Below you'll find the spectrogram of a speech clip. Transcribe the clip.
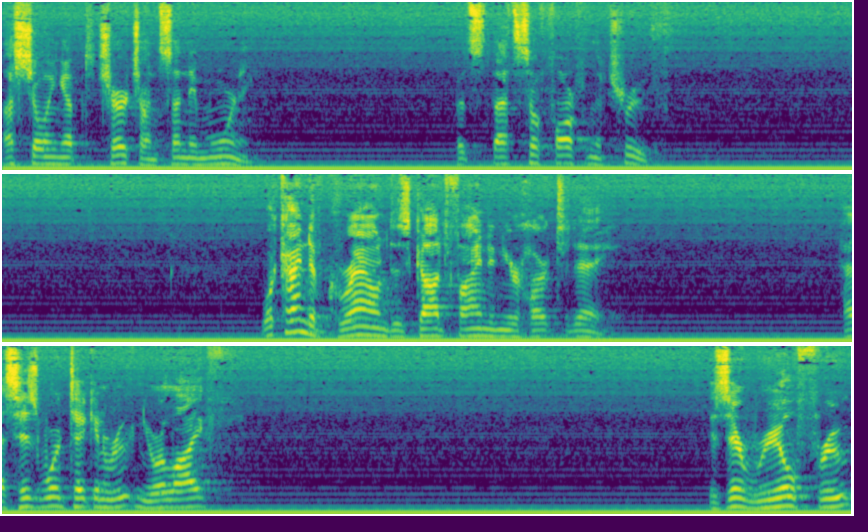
us showing up to church on Sunday morning. But that's so far from the truth. What kind of ground does God find in your heart today? Has His Word taken root in your life? Is there real fruit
